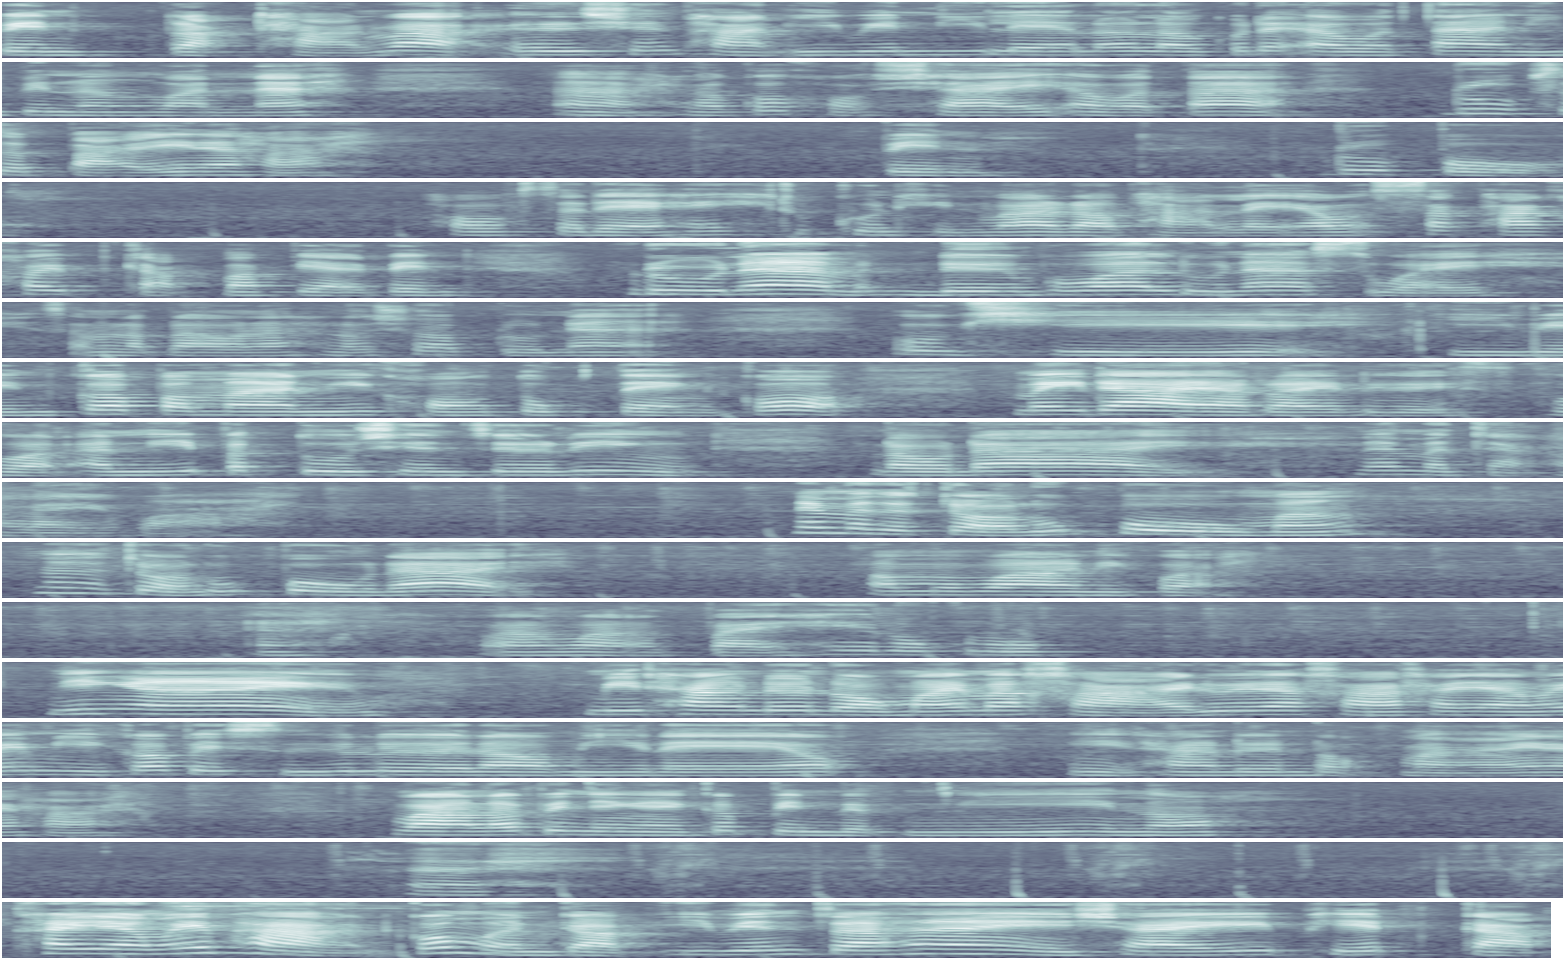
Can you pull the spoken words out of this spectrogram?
เป็นหลักฐานว่าเออฉันผ่านอีเวนต์นี้แล้วแล้วเราก็ได้อวตารนี้เป็นรางวัลนะอ่าเราก็ขอใช้อวตารรูปสไปซ์นะคะ เป็นรูปโปรเขาแสดงให้ทุกคนเห็นว่าเราผ่านแล้วสักพักค่อยกลับมาเปลี่ยนเป็นรูน่าเหมือนเดิม เพราะว่ารูน่าสวยสำหรับเรานะ เราชอบรูน่าโอเค อีเวนต์ก็ประมาณนี้ของตกแต่งก็ไม่ได้อะไรเลย ส่วนอันนี้ประตูเชนเจอริง เราได้ได้มาจากอะไรวะได้มาจากจ่อลูกโป่งมั้ง น่าจะจ่อลูกโป่งได้ เอามาวางดีกว่า อะ วางวางไปให้รกๆ นี่ไง มีทางเดินดอกไม้มาขายด้วยนะคะ ใครยังไม่มีก็ไปซื้อเลยเรามีแล้ว นี่ทางเดินดอกไม้นะคะ วางแล้วเป็นยังไงก็เป็นแบบนี้เนาะ อะ ใครยังไม่ผ่านก็เหมือนกับอีเวนต์จะให้ใช้เพชรกับ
